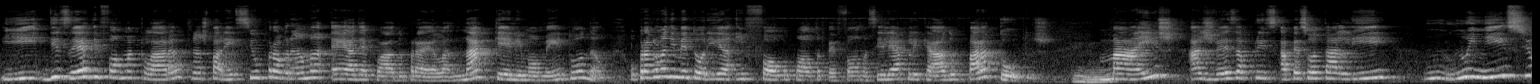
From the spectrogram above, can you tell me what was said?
e dizer de forma clara, transparente, se o programa é adequado para ela naquele momento ou não. O programa de mentoria em foco com alta performance, ele é aplicado para todos. Uhum. Mas, às vezes, a, a pessoa está ali no início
